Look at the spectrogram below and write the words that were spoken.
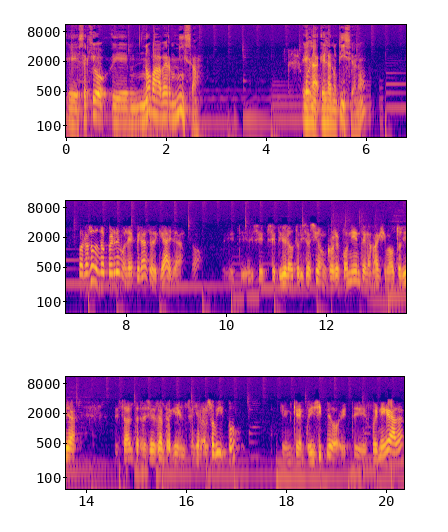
Eh, Sergio, eh, no va a haber misa. Es, la, es la noticia, ¿no? Bueno, nosotros no perdemos la esperanza de que haya, ¿no? Este, se, pidió la autorización correspondiente a la máxima autoridad de Salta, de la ciudad de Salta, que es el señor arzobispo, que, que en principio este, fue negada,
